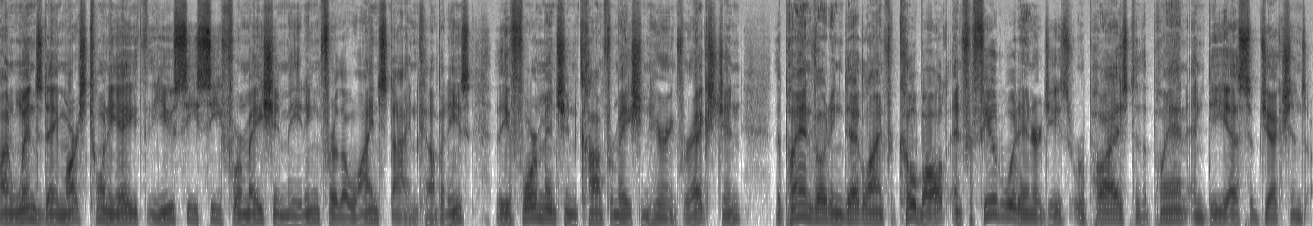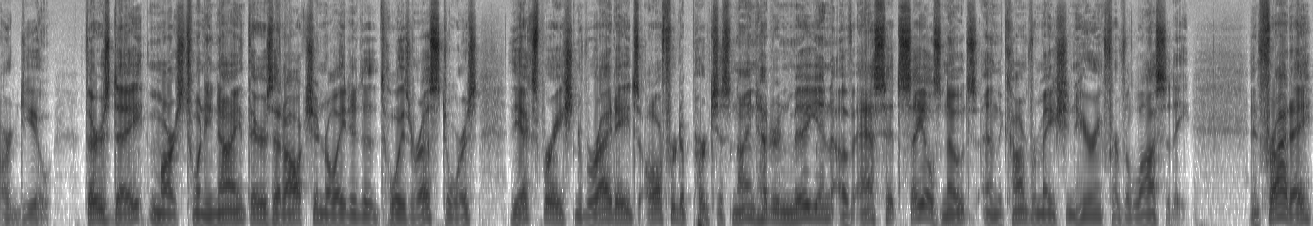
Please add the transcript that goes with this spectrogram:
on Wednesday, March 28th, the UCC formation meeting for the Weinstein companies, the aforementioned confirmation hearing for ExGen, the plan voting deadline for Cobalt, and for Fieldwood Energies, replies to the plan and DS objections are due. Thursday, March 29th, there's that auction related to the Toys R Us stores. The expiration of Rite Aid's offer to purchase 900 million of asset sales notes and the confirmation hearing for Velocity. And Friday,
